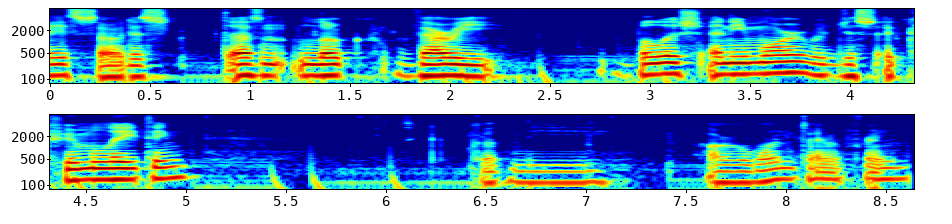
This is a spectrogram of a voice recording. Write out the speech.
Okay, so this doesn't look very bullish anymore. We're just accumulating. Let's got the R1 time frame.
